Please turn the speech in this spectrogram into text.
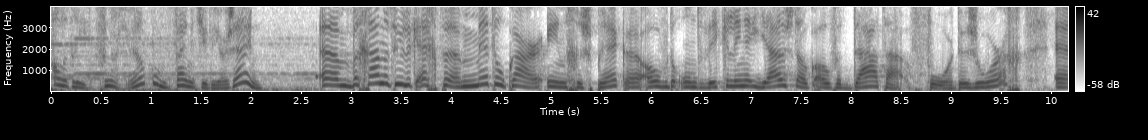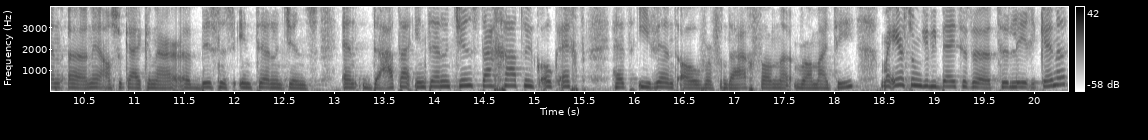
Alle drie, van harte welkom. Fijn dat jullie er zijn. Um, we gaan natuurlijk echt uh, met elkaar in gesprek uh, over de ontwikkelingen. Juist ook over data voor de zorg. En uh, nou ja, als we kijken naar business intelligence en data intelligence. Daar gaat natuurlijk ook echt het event over vandaag van RAM IT. Maar eerst om jullie beter te, te leren kennen.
